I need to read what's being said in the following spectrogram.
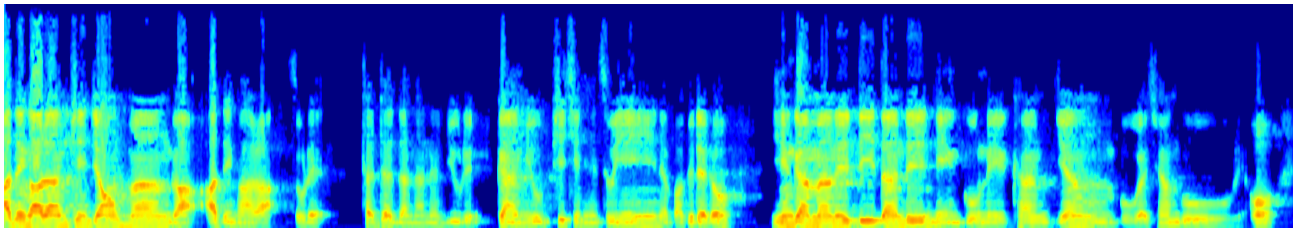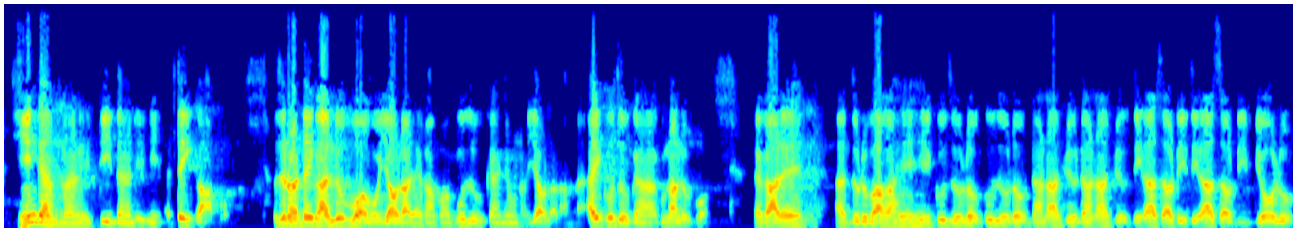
အသင်္ကာရဖြစ်ကြောင်းမှန်ကအသင်္ကာရဆိုတဲ့ ထက်ထက်တန်တန်နဲ့ပြုတဲ့ကံမျိုးဖြစ်ခြင်းနဲ့ဆိုရင်တဲ့ဘာဖြစ်တဲ့တော့ရင်ကမန်လေးတည်တန်လေးနှင့်ကိုနေခံပြန်ပူအချမ်းကိုတဲ့ဟောရင်ကမန်လေးတည်တန်လေးနှင့်အတိတ်ကပေါ့ဆိုတော့အတိတ်ကလူဘဝကိုရောက်လာတဲ့အခါမှာကုသကံကြောင့်တော့ရောက်လာတာမလားအဲ့ကုသကံကခုနလိုပေါ့တခါလေသူတစ်ပါးကဟေးဟေးကုသိုလ်လုပ်ကုသိုလ်လုပ်ဒါနပြုဒါနပြုသီလစောက်တည်သီလစောက်တည်ပြောလို့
